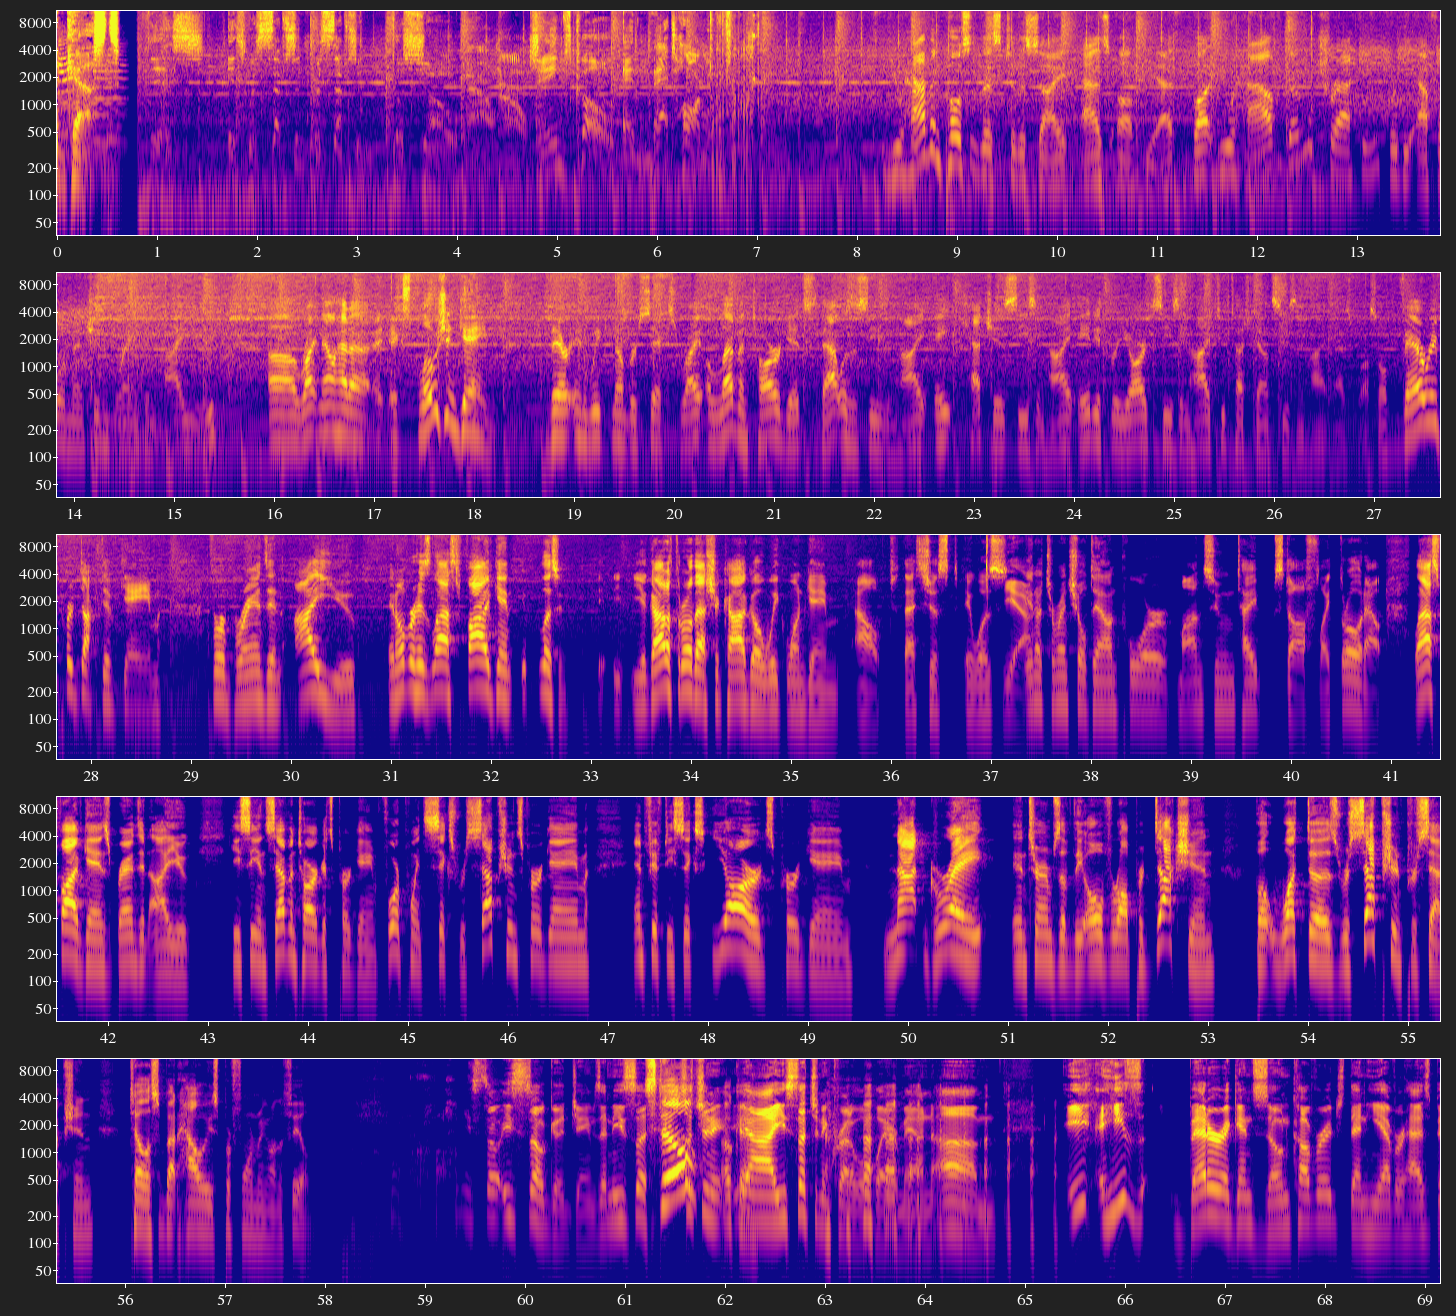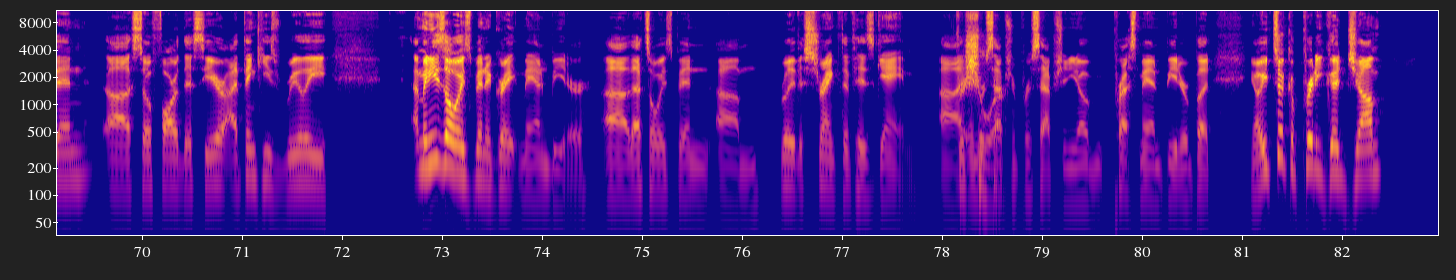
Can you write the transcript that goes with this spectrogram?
podcasts. This is Reception Perception, the show. Now, James Koh and Matt Harmon. You haven't posted this to the site as of yet, but you have done the tracking for the aforementioned Brandon Aiyuk. Uh, right now had an explosion game there in week number six, right? 11 targets, that was a season high. Eight catches, season high. 83 yards, season high. Two touchdowns, season high as well. So a very productive game for Brandon Aiyuk. And over his last five games, listen, you got to throw that Chicago week one game out. That's just, it was yeah. in a torrential downpour, monsoon type stuff. Like, throw it out. Last five games, Brandon Aiyuk, he's seeing seven targets per game, 4.6 receptions per game, and 56 yards per game. Not great in terms of the overall production, but what does reception perception tell us about how he's performing on the field? He's so he's so good, James, and he's uh, still such an okay. yeah, he's such an incredible player, man. Um, he he's better against zone coverage than he ever has been uh, so far this year. I think he's really, I mean, he's always been a great man beater. Uh, that's always been um, really the strength of his game. Uh, For interception sure. perception, you know, press man beater. But you know, he took a pretty good jump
